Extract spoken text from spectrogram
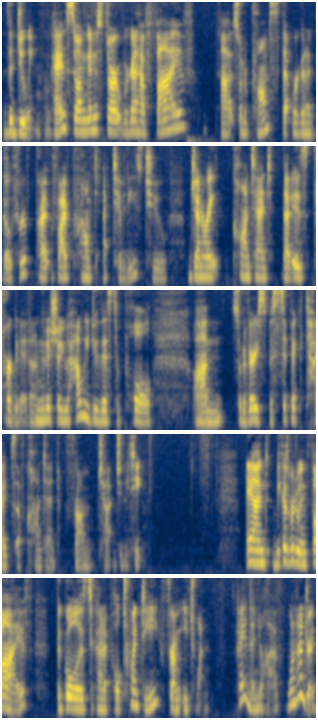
the doing. Okay. So I'm going to start, we're going to have five uh, sort of prompts that we're going to go through, five prompt activities to generate content that is targeted. And I'm going to show you how we do this to pull um, sort of very specific types of content from ChatGPT. And because we're doing five, the goal is to kind of pull 20 from each one. Okay, and then you'll have 100.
